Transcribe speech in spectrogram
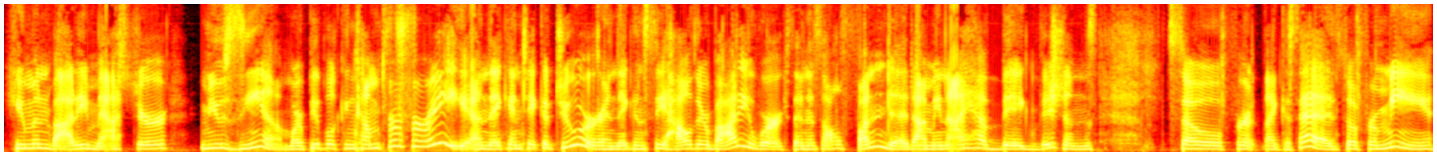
human body master museum where people can come for free and they can take a tour and they can see how their body works and it's all funded. I mean, I have big visions. So for like I said, so for me,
